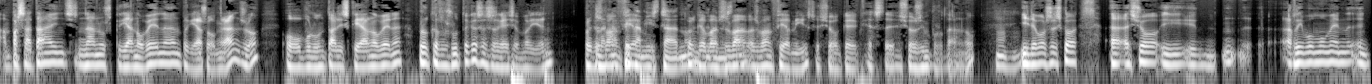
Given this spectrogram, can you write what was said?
han passat anys, nanos que ja no venen, perquè ja són grans, no? O voluntaris que ja no venen, però que resulta que se segueixen veient perquè es van fer fet amics, amistat, no? perquè es van, amistat. es van fer amics, això, que, que això és important, no? Uh -huh. I llavors és que eh, això i, i, arriba un moment en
